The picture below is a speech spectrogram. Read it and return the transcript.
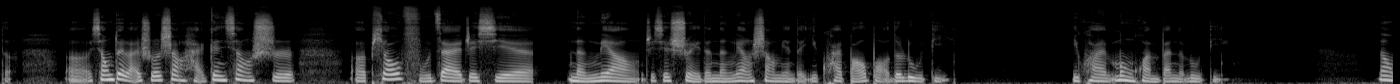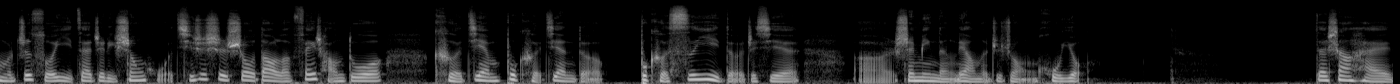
的，呃相对来说上海更像是呃漂浮在这些能量这些水的能量上面的一块薄薄的陆地，一块梦幻般的陆地。那我们之所以在这里生活，其实是受到了非常多可见不可见的、不可思议的这些呃生命能量的这种护佑。在上海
